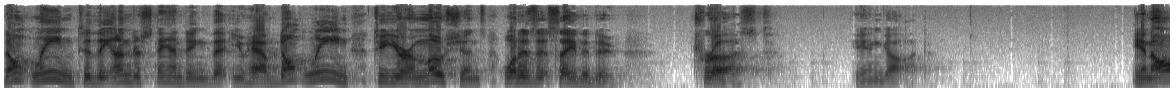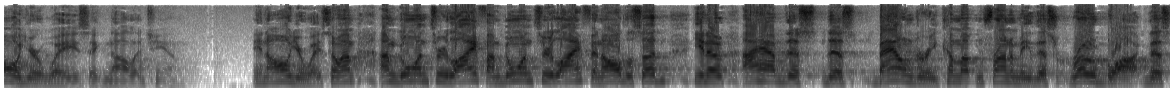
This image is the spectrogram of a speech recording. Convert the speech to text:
Don't lean to the understanding that you have. Don't lean to your emotions. What does it say to do? Trust in God. In all your ways, acknowledge Him in all your ways. So I'm, I'm going through life, I'm going through life, and all of a sudden, you know, I have this, this boundary come up in front of me, this roadblock, this,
